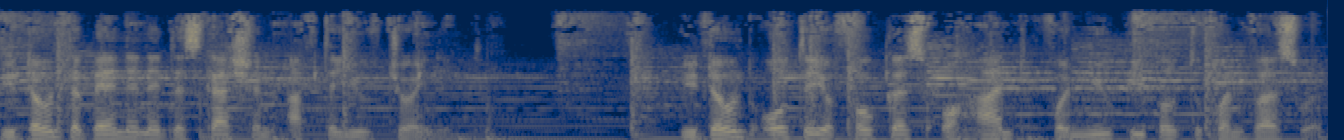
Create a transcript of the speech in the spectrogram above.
You don't abandon a discussion after you've joined it. You don't alter your focus or hunt for new people to converse with.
